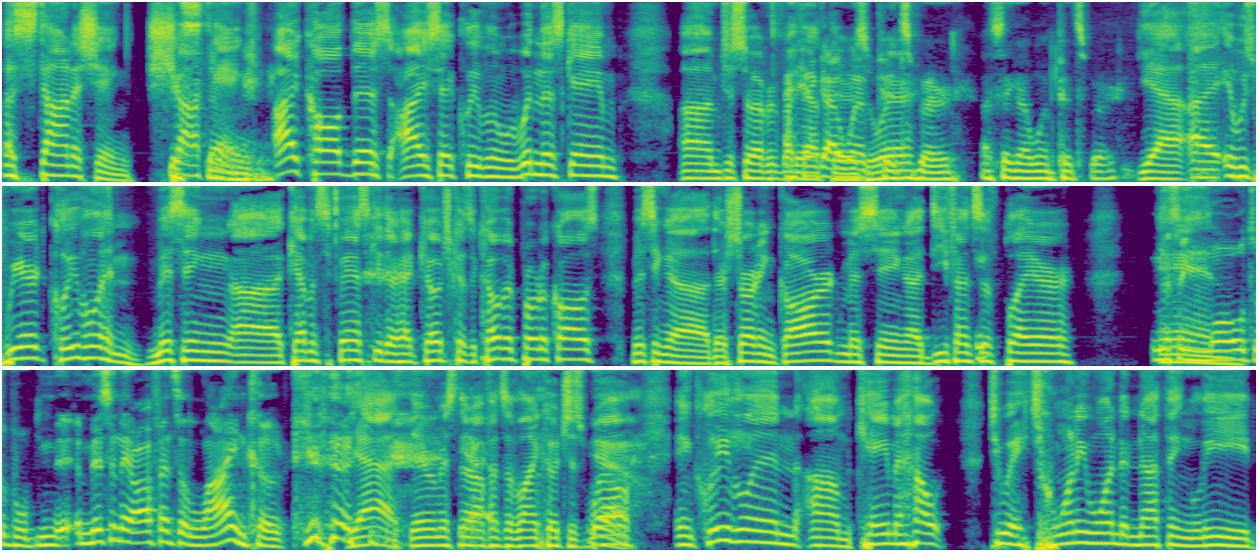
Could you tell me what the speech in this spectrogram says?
astonishing, shocking. Astonishing. I called this. I said Cleveland would win this game. Um, just so everybody out think I there is went aware. Pittsburgh. I think I went Pittsburgh. Yeah, uh, it was weird. Cleveland missing uh, Kevin Stefanski, their head coach, because of COVID protocols. Missing uh, their starting guard. Missing a defensive player. Missing And- multiple, missing their offensive line coach. Yeah, they were missing their offensive line coach as well. Yeah. And Cleveland um, came out to a twenty-one to nothing lead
